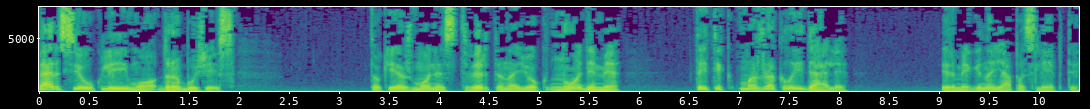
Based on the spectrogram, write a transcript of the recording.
persiauklėjimo drabužiais. Tokie žmonės tvirtina, jog nuodėmė tai tik maža klaidelė ir mėgina ją paslėpti.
